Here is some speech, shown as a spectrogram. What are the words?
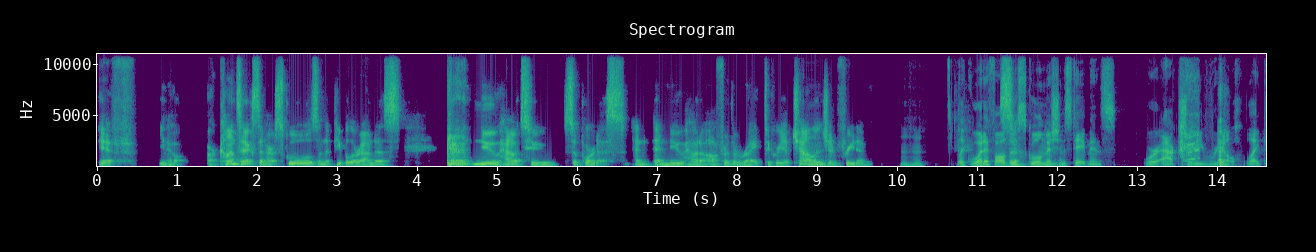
if you know our context and our schools and the people around us knew how to support us and, and knew how to offer the right degree of challenge and freedom mm-hmm. like what if all those so, school mission statements were actually real. Like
